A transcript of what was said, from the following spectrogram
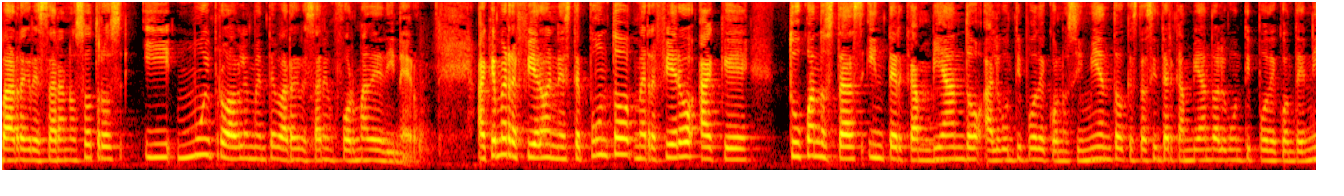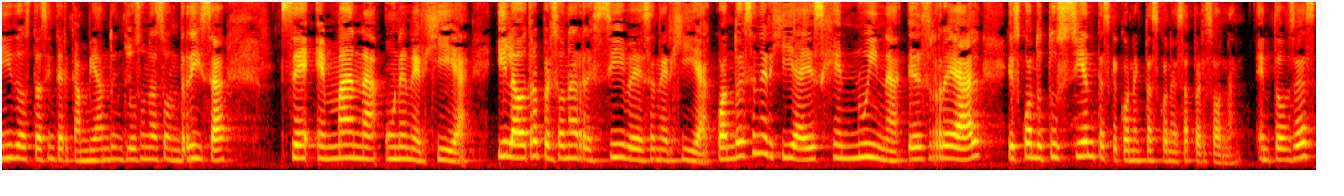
va a regresar a nosotros y muy probablemente va a regresar en forma de dinero. ¿A qué me refiero en este punto? Me refiero a que tú cuando estás intercambiando algún tipo de conocimiento, que estás intercambiando algún tipo de contenido, estás intercambiando incluso una sonrisa, se emana una energía y la otra persona recibe esa energía. Cuando esa energía es genuina, es real, es cuando tú sientes que conectas con esa persona. Entonces,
